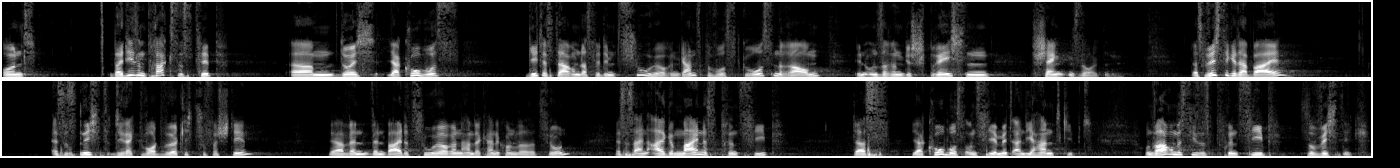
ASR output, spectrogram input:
Und bei diesem Praxistipp ähm, durch Jakobus geht es darum, dass wir dem Zuhören ganz bewusst großen Raum in unseren Gesprächen schenken sollten. Das Wichtige dabei, es ist nicht direkt wortwörtlich zu verstehen, ja, wenn, wenn beide zuhören, haben wir keine Konversation. Es ist ein allgemeines Prinzip, das Jakobus uns hier mit an die Hand gibt. Und warum ist dieses Prinzip so wichtig?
